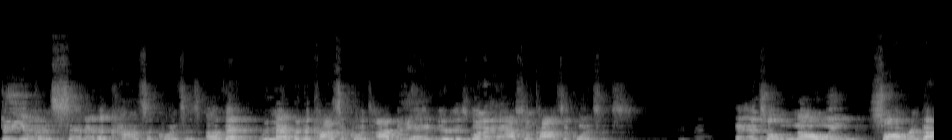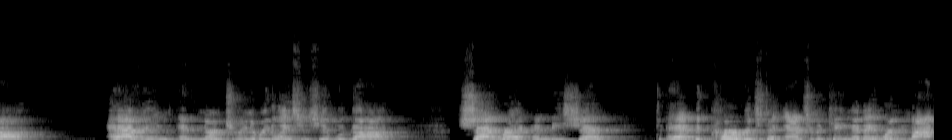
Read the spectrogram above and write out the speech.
Do you yeah. consider the consequences of that? Remember, the consequence, our behavior is going to have some consequences. Amen. And so, knowing sovereign God, having and nurturing a relationship with God, Shadrach and Meshach had the courage to answer the king. Now, they were not,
